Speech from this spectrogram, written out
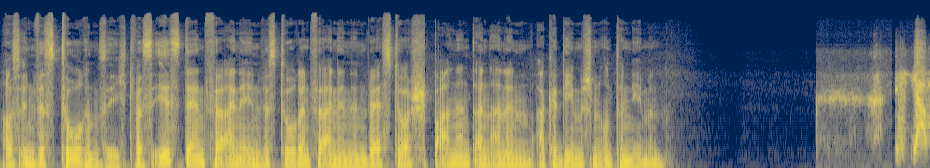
Aus Investorensicht, was ist denn für eine Investorin, für einen Investor spannend an einem akademischen Unternehmen? Ich glaube,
